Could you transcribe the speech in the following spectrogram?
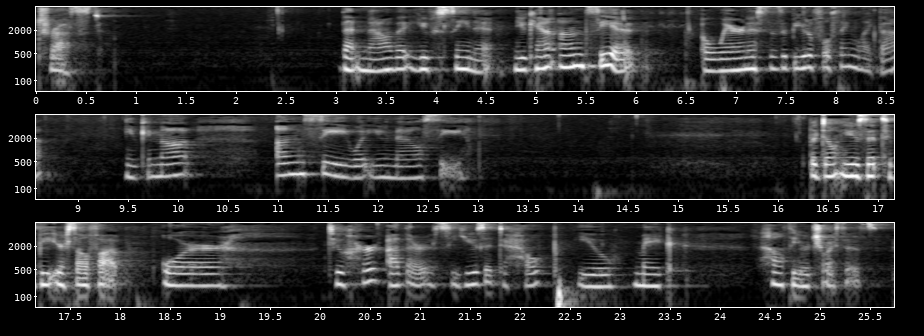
Trust that now that you've seen it, you can't unsee it. Awareness is a beautiful thing like that. You cannot unsee what you now see. But don't use it to beat yourself up or to hurt others. Use it to help you make healthier choices,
